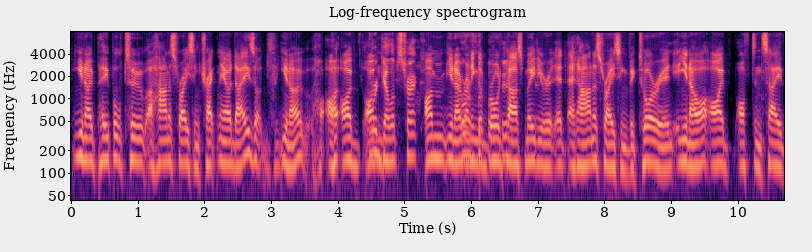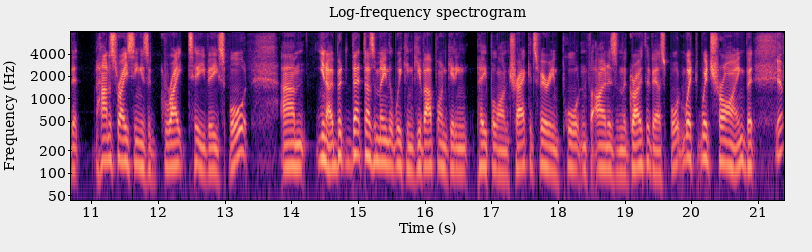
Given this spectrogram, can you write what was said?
you know people to a harness racing track nowadays. You know, I, I I'm, or a Gallops track. I'm you know running the broadcast field. media at, at, at, Harness Racing Victoria, and you know I, I often say that harness racing is a great TV sport, um, you know, but that doesn't mean that we can give up on getting people on track. It's very important for owners and the growth of our sport. We're, we're trying, but yep.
